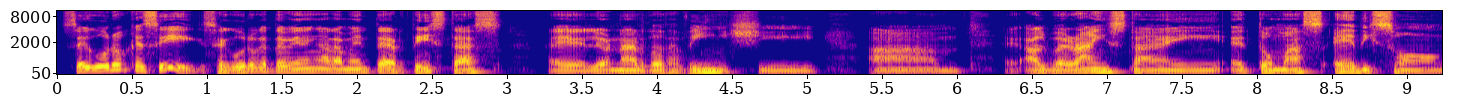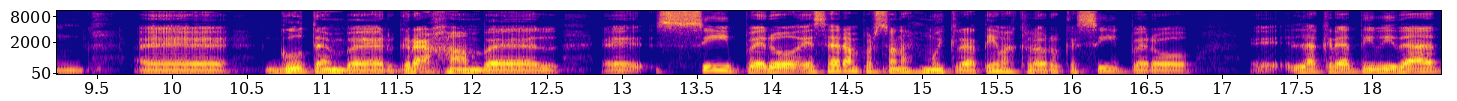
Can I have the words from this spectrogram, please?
Seguro que sí, seguro que te vienen a la mente artistas, eh, Leonardo da Vinci, um, Albert Einstein, eh, Thomas Edison, eh, Gutenberg, Graham Bell. eh, sí, pero esas eran personas muy creativas, claro que sí, pero eh, la creatividad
